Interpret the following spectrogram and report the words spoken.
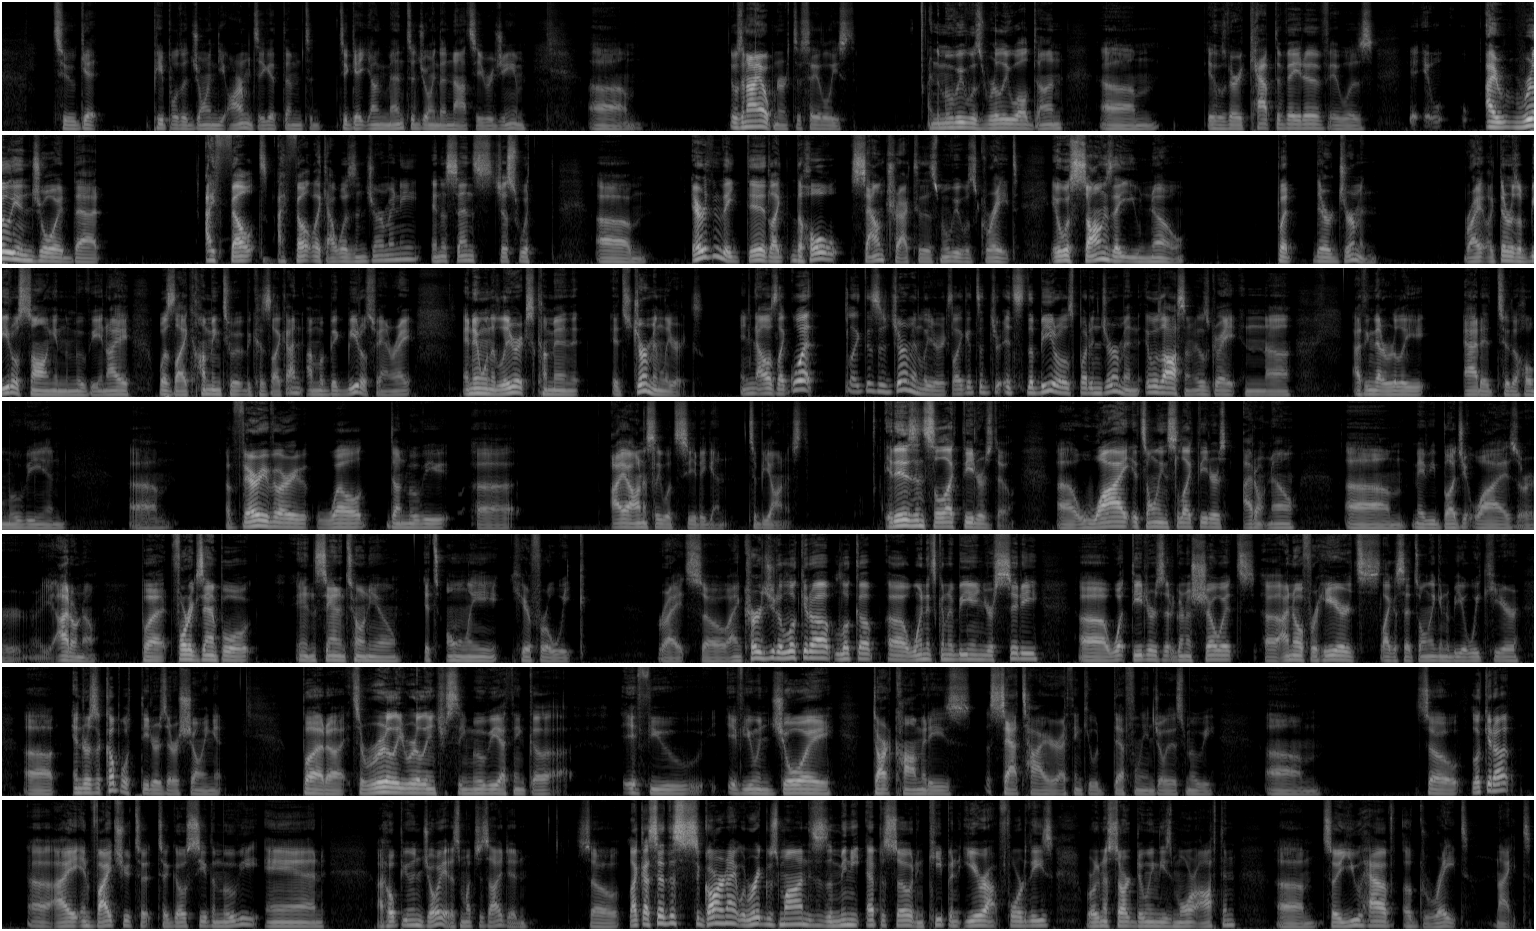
to get people to join the army, to get them to to get young men to join the Nazi regime. Um, it was an eye opener to say the least. And the movie was really well done. Um, it was very captivative. It was it, I really enjoyed that. I felt I felt like I was in Germany in a sense, just with um, everything they did. Like the whole soundtrack to this movie was great. It was songs that you know, but they're German, right? Like there was a Beatles song in the movie, and I was like humming to it because like I'm, I'm a big Beatles fan, right? And then when the lyrics come in, it's German lyrics, and I was like, what? Like this is German lyrics. Like it's a it's the Beatles, but in German. It was awesome. It was great, and uh, I think that really added to the whole movie and um, a very very well done movie. Uh, I honestly would see it again, to be honest. It is in select theaters though. Uh, why it's only in select theaters, I don't know. Um, maybe budget wise, or I don't know. But for example, in San Antonio, it's only here for a week, right? So I encourage you to look it up. Look up uh, when it's going to be in your city uh, what theaters are going to show it. Uh, I know for here, it's like I said, it's only going to be a week here, uh, and there's a couple of theaters that are showing it. But uh, it's a really, really interesting movie. I think uh, if you if you enjoy dark comedies, satire, I think you would definitely enjoy this movie. Um, so look it up. Uh, I invite you to to go see the movie, and I hope you enjoy it as much as I did. So, like I said, this is Cigar Night with Rick Guzman. This is a mini episode, and keep an ear out for these. We're going to start doing these more often. Um, so, you have a great night.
